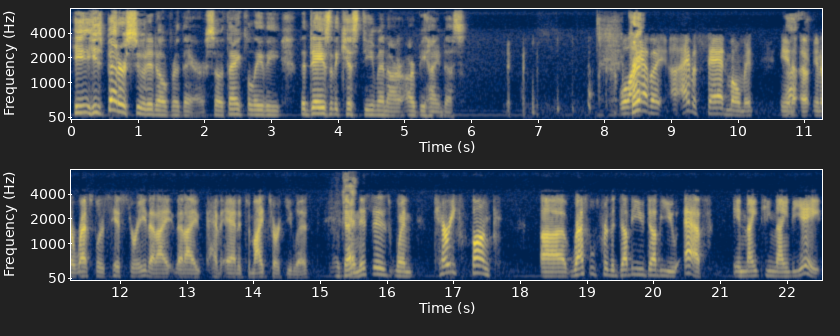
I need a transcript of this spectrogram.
he he's better suited over there. So thankfully, the the days of the Kiss Demon are are behind us. Well, I have a I have a sad moment in Ah. a, in a wrestler's history that I that I have added to my turkey list. Okay. And this is when Terry Funk uh, wrestled for the WWF in 1998,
